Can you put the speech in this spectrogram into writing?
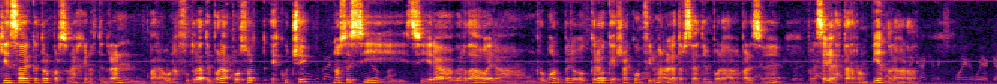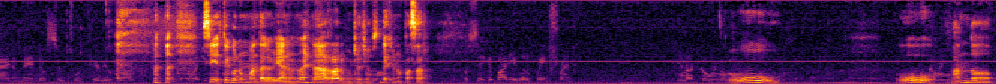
Quién sabe qué otro personaje nos tendrán para una futura temporada. Por suerte, escuché, no sé si, si era verdad o era un rumor, pero creo que ya confirmaron la tercera temporada, me parece. ¿eh? la serie la está rompiendo, la verdad. Sí, estoy con un mandaloriano. No es nada raro, muchachos. Déjenos pasar. Uh. Uh. Mando.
